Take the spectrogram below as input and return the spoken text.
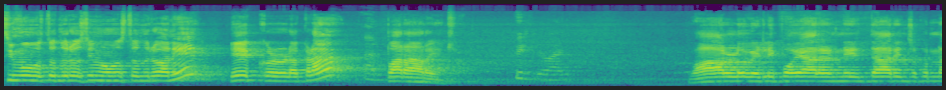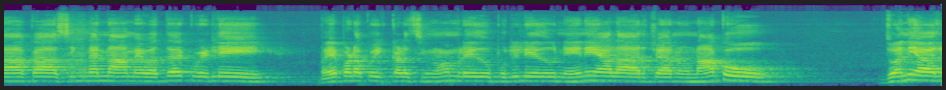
సింహం వస్తుందిరో సింహం వస్తుందిరో అని ఎక్కడక్కడ పిరికివాడు. వాళ్ళు వెళ్ళిపోయారని నిర్ధారించుకున్నాక సింగన్న ఆమె వద్దకు వెళ్ళి భయపడకు ఇక్కడ సింహం లేదు పులి లేదు నేనే అలా అరిచాను నాకు ధ్వని ఆయన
